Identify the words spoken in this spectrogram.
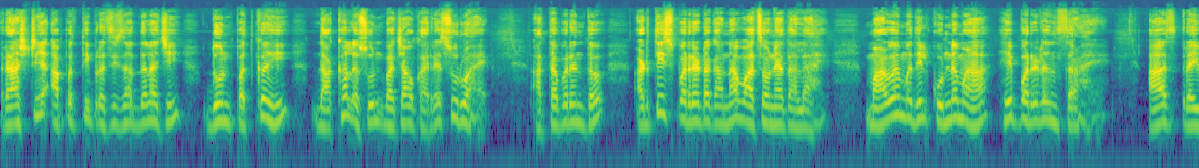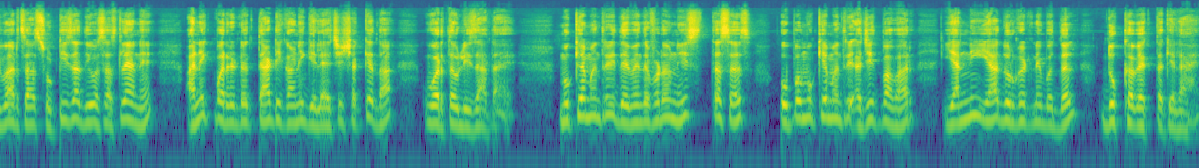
राष्ट्रीय आपत्ती प्रतिसाद दलाची दोन पथकंही दाखल असून बचाव कार्य सुरू आहे. आतापर्यंत अडतीस पर्यटकांना वाचवण्यात आलं आहे. माळव्यामधील कुंडमाळा हे पर्यटन स्थळ आहे. आज रविवारचा सुट्टीचा दिवस असल्याने अनेक पर्यटक त्या ठिकाणी गेल्याची शक्यता वर्तवली जात आहे. मुख्यमंत्री देवेंद्र फडणवीस तसंच उपमुख्यमंत्री अजित पवार यांनी या दुर्घटनेबद्दल दुःख व्यक्त केलं आहे.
